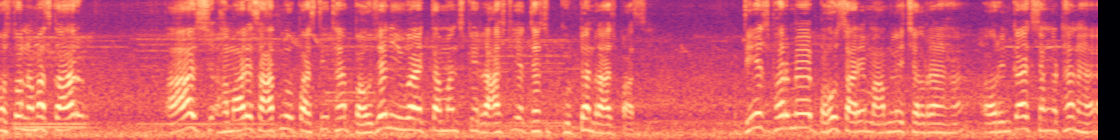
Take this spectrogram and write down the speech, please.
दोस्तों, नमस्कार। आज हमारे साथ में उपस्थित हैं बहुजन युवा एकता मंच के राष्ट्रीय अध्यक्ष गुड्डन राजपासी। देश भर में बहुत सारे मामले चल रहे हैं और इनका एक संगठन है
